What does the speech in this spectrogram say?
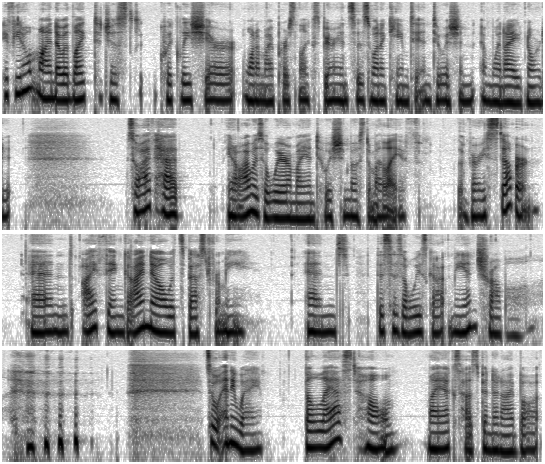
If you don't mind, I would like to just quickly share one of my personal experiences when it came to intuition and when I ignored it. So I've had, you know, I was aware of my intuition most of my life. I'm very stubborn and I think I know what's best for me. And this has always got me in trouble. so, anyway, the last home my ex husband and I bought,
